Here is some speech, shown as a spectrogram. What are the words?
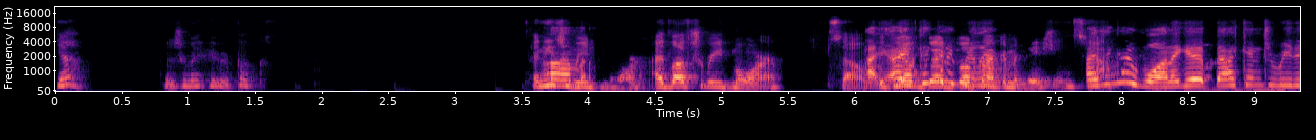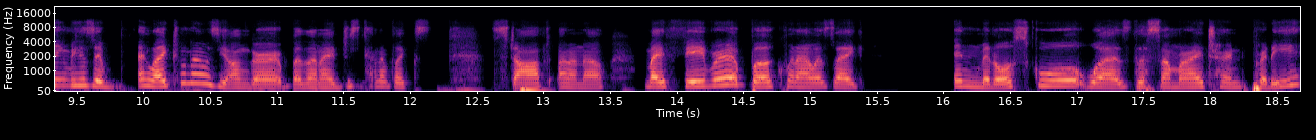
yeah, those are my favorite books. I need Um, to read more. I'd love to read more. So I- you I have think good I book really- recommendations, I think I want to get back into reading because I, I liked when I was younger, but then I just kind of like stopped. I don't know. My favorite book when I was like in middle school was The Summer I Turned Pretty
